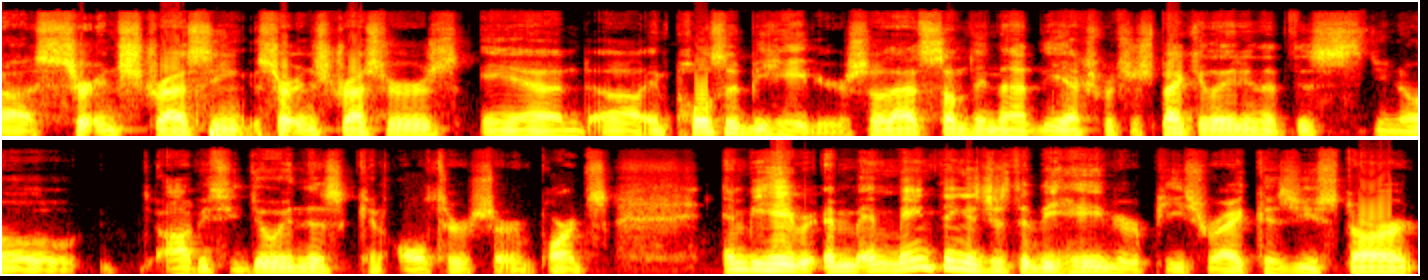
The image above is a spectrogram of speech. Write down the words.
uh, certain stressing, certain stressors, and uh, impulsive behavior. So that's something that the experts are speculating that this, you know, obviously doing this can alter certain parts and behavior. And, and main thing is just the behavior piece, right? Because you start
